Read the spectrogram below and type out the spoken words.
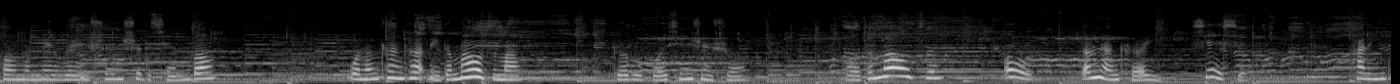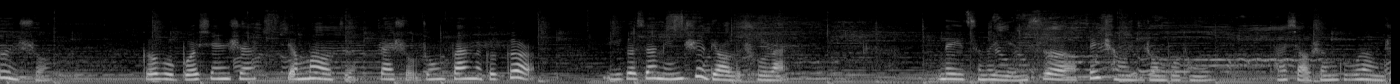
偷了那位绅士的钱包。我能看看你的帽子吗？格鲁伯先生说：“我的帽子？哦，当然可以，谢谢。”哈林顿说。格鲁伯先生将帽子在手中翻了个个儿，一个三明治掉了出来。内层的颜色非常与众不同，他小声咕囔着：“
